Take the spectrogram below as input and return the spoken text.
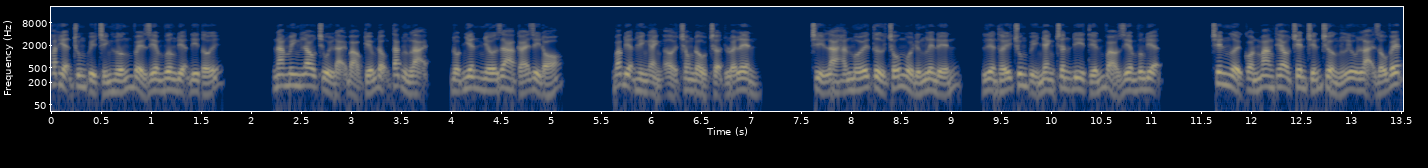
phát hiện trung quỷ chính hướng về diêm vương điện đi tới. Nam minh lau chùi đại bảo kiếm động tác ngừng lại, đột nhiên nhớ ra cái gì đó. Bắc điện hình ảnh ở trong đầu chợt lóe lên. Chỉ là hắn mới từ chỗ ngồi đứng lên đến, liền thấy trung quỷ nhanh chân đi tiến vào diêm vương điện. Trên người còn mang theo trên chiến trường lưu lại dấu vết.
